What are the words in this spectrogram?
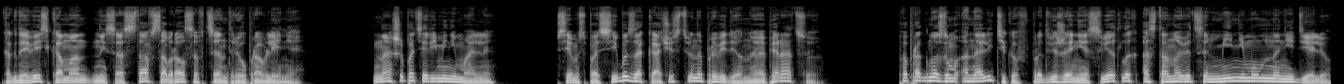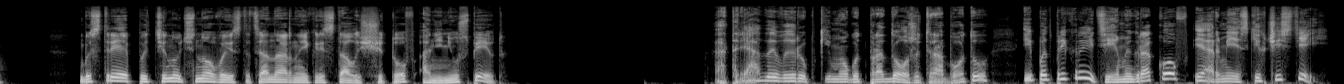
когда весь командный состав собрался в центре управления. Наши потери минимальны. Всем спасибо за качественно проведенную операцию. По прогнозам аналитиков, продвижение светлых остановится минимум на неделю. Быстрее подтянуть новые стационарные кристаллы щитов они не успеют. Отряды вырубки могут продолжить работу и под прикрытием игроков и армейских частей,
